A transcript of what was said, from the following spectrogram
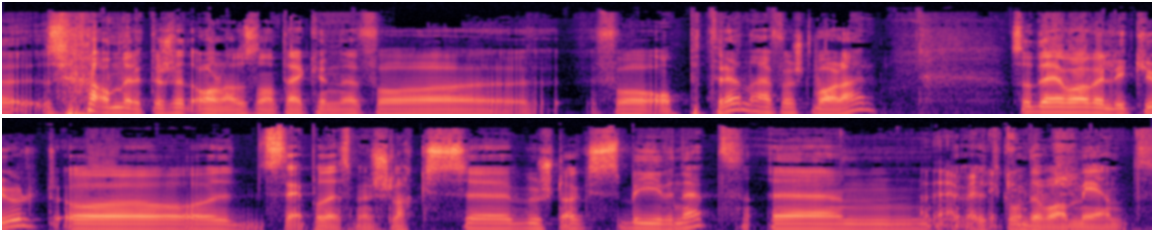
så han rett og slett ordna det sånn at jeg kunne få, få opptre når jeg først var der. Så det var veldig kult å se på det som en slags eh, bursdagsbegivenhet. Um, Ja, det jeg vet ikke om det var ment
